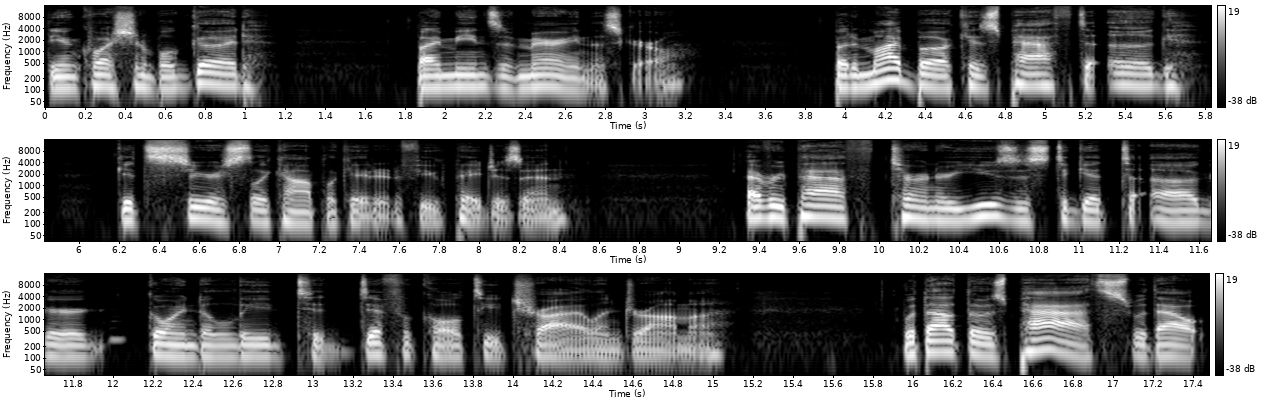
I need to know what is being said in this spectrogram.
the unquestionable good by means of marrying this girl. But in my book, his path to UG gets seriously complicated a few pages in. Every path Turner uses to get to UG are going to lead to difficulty, trial, and drama. Without those paths, without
